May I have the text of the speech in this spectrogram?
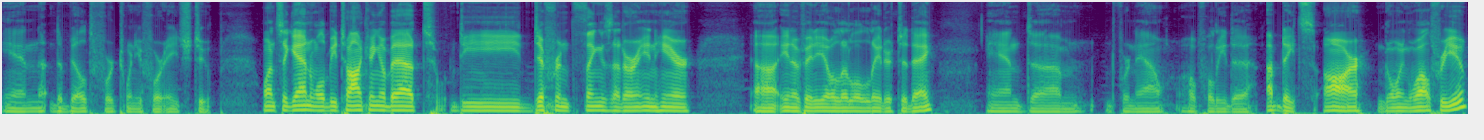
in the build for 24H2. Once again, we'll be talking about the different things that are in here uh, in a video a little later today. And um, for now, hopefully the updates are going well for you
